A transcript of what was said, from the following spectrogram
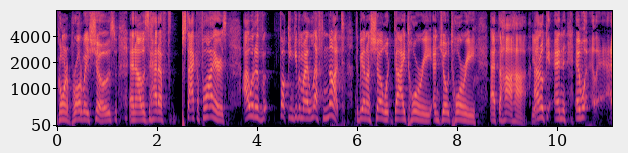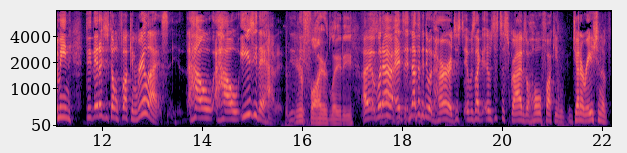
going to Broadway shows and I was had a f- stack of flyers, I would have fucking given my left nut to be on a show with Guy Torry and Joe Torry at the Ha Ha. I don't get and and I mean they, they just don't fucking realize how how easy they have it. You're fired, lady. Uh, whatever. It's nothing to do with her. It just it was like it was just describes a whole fucking generation of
